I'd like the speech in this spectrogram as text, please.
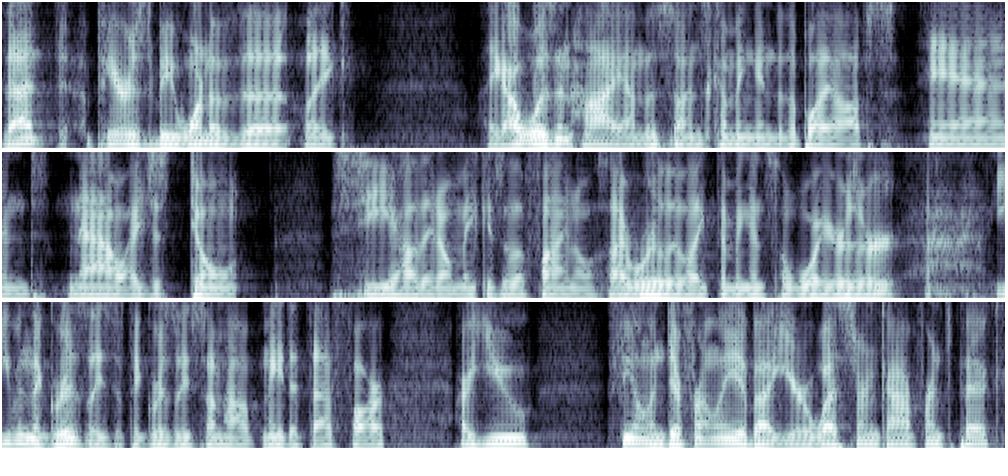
that appears to be one of the like, like I wasn't high on the Suns coming into the playoffs, and now I just don't see how they don't make it to the finals. I really like them against the Warriors or even the Grizzlies if the Grizzlies somehow made it that far. Are you feeling differently about your Western Conference pick?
